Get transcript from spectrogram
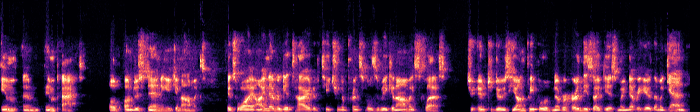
Im- and impact of understanding economics. It's why I never get tired of teaching a principles of economics class to introduce young people who've never heard these ideas, and may never hear them again,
